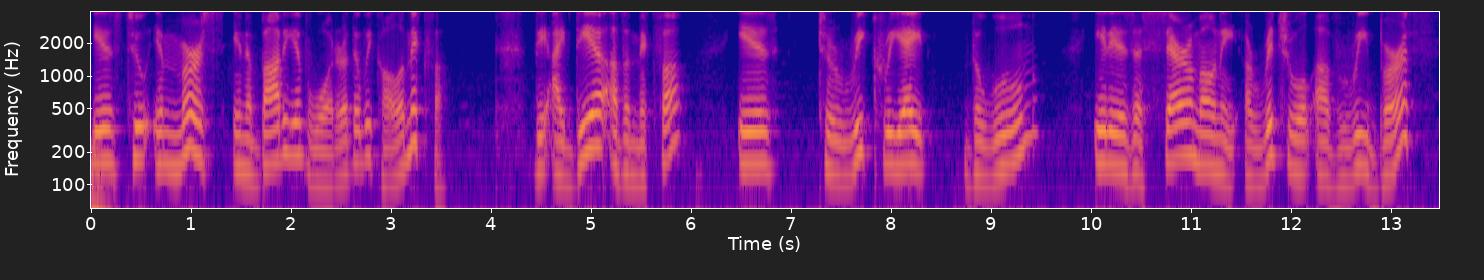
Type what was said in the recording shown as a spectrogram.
is to immerse in a body of water that we call a mikvah. The idea of a mikvah is to recreate the womb. It is a ceremony, a ritual of rebirth.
